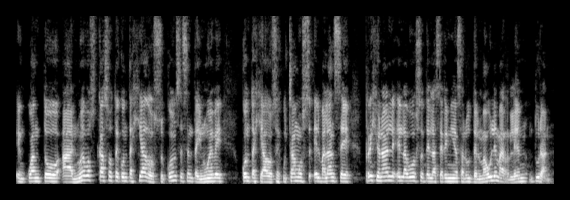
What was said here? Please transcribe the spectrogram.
en cuanto a nuevos casos de contagiados con 69 contagiados. Escuchamos el balance regional en la voz de la Seremia de Salud del Maule, Marlene Durán.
